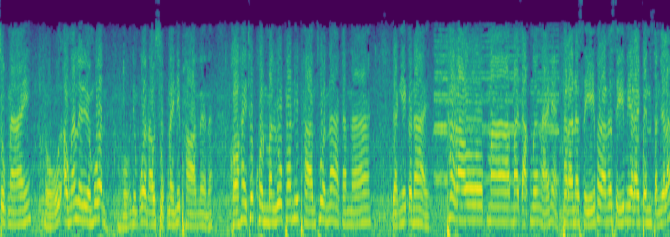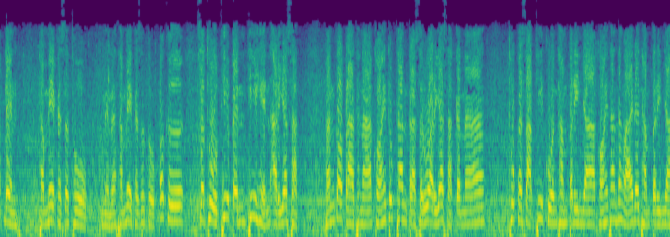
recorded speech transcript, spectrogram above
สุขไหนโอ้เอางั้นเลยยมอ้วนโอ้ยมอ้วนเอาสุขในนิพพานเนี่ยนะขอให้ทุกคนบรรลุพระนิพพานทั่วหน้ากันนะ อย่างนี้ก็ได้ ถ้าเรามามาจากเมืองไหนเนี่ยพาราณสีพาราณสีมีอะไรเป็นสัญลักษณ์เด่นทำเมฆสถูปเนี่ยนะทำเมฆสถูปก็คือสถูปที่เป็นที่เห็นอริยสัจท่านก็ปรารถนาขอให้ทุกท่านตรัสรู้อริยสัจกันนะ ทุกขสัจที่ควรทำปริญญา ขอให้ท่านทั้งหลายได้ทำปริญญา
